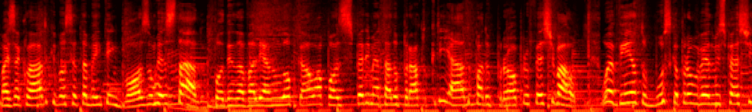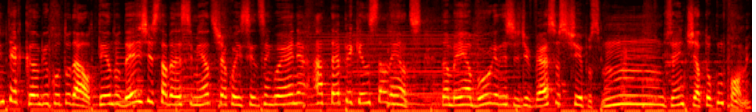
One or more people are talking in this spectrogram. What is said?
mas é claro que você também tem voz no resultado, podendo avaliar no local após experimentar o prato criado para o próprio festival. O evento busca promover uma espécie de intercâmbio cultural, tendo desde estabelecimentos já conhecidos em Goiânia até pequenos talentos, também hambúrgueres de diversos tipos. Hum, gente, já tô com fome.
